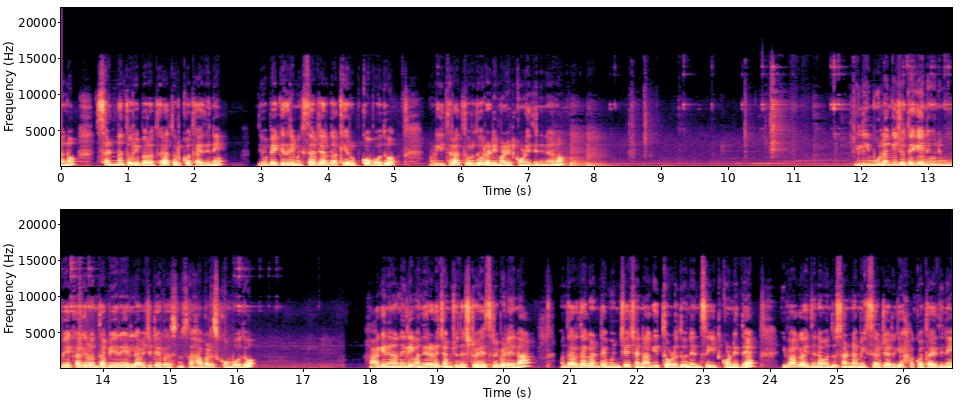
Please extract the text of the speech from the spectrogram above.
ನಾನು ಸಣ್ಣ ತುರಿ ಬರೋ ಥರ ತುರ್ಕೋತಾ ಇದ್ದೀನಿ. ನೀವು ಬೇಕಿದ್ರೆ ಮಿಕ್ಸರ್ ಜಾರ್ಗೆ ಹಾಕಿ ರುಬ್ಕೋಬೋದು. ನೋಡಿ, ಈ ಥರ ತುರಿದು ರೆಡಿ ಮಾಡಿ ಇಟ್ಕೊಂಡಿದ್ದೀನಿ ನಾನು. ಇಲ್ಲಿ ಮೂಲಂಗಿ ಜೊತೆಗೆ ನೀವು ನಿಮ್ಗೆ ಬೇಕಾಗಿರೋಂಥ ಬೇರೆ ಎಲ್ಲ ವೆಜಿಟೇಬಲ್ಸ್ನೂ ಸಹ ಬಳಸ್ಕೊಬೋದು. ಹಾಗೆಯೇ ನಾನಿಲ್ಲಿ ಒಂದು ಎರಡು ಚಮಚದಷ್ಟು ಹೆಸರುಬೇಳೆನ ಒಂದು ಅರ್ಧ ಗಂಟೆ ಮುಂಚೆ ಚೆನ್ನಾಗಿ ತೊಳೆದು ನೆನೆಸಿ ಇಟ್ಕೊಂಡಿದ್ದೆ. ಇವಾಗ ಇದನ್ನು ಒಂದು ಸಣ್ಣ ಮಿಕ್ಸರ್ ಜಾರಿಗೆ ಹಾಕೋತಾ ಇದ್ದೀನಿ.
